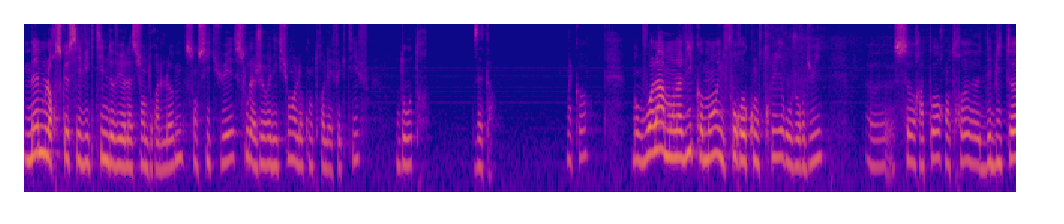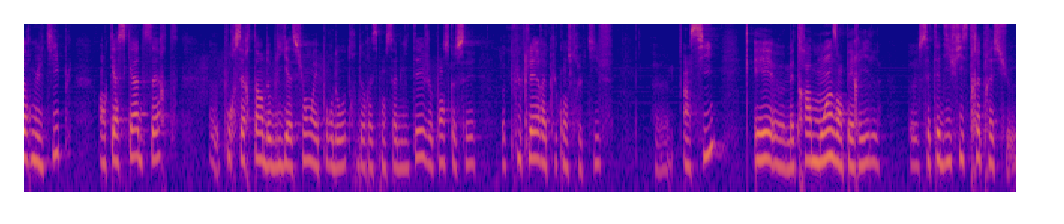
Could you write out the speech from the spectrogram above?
même lorsque ces victimes de violations de droits de l'homme sont situées sous la juridiction et le contrôle effectif d'autres États. D'accord? Donc voilà, à mon avis, comment il faut reconstruire aujourd'hui euh, ce rapport entre débiteurs multiples, en cascade certes, pour certains d'obligations et pour d'autres de responsabilités. Je pense que c'est plus clair et plus constructif euh, ainsi et euh, mettra moins en péril cet édifice très précieux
